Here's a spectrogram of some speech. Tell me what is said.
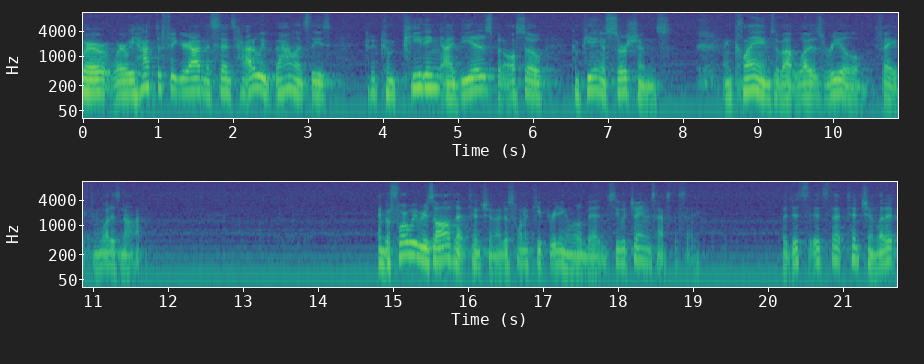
Where, where we have to figure out, in a sense, how do we balance these kind of competing ideas, but also competing assertions and claims about what is real faith and what is not. And before we resolve that tension, I just want to keep reading a little bit and see what James has to say. But it's, it's that tension. Let it,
